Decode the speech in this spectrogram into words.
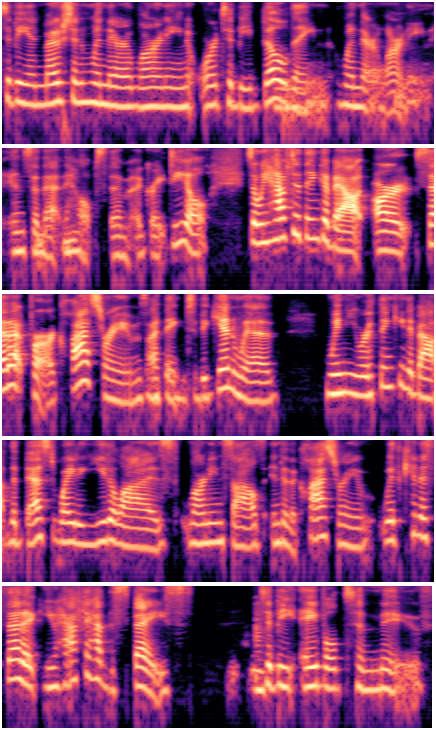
to be in motion when they're learning or to be building when they're Mhm. learning. And so that Mhm. helps them a great deal. So we have to think about our setup for our classrooms, I think, to begin with. When you are thinking about the best way to utilize learning styles into the classroom, with kinesthetic, you have to have the space to be able to move.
